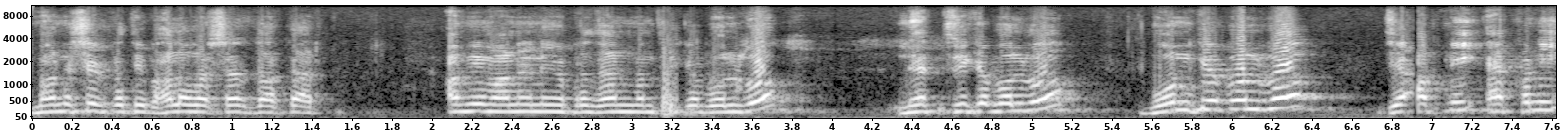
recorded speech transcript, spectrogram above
মানুষের প্রতি ভালোবাসার দরকার। আমি মাননীয় প্রধানমন্ত্রীকে বলব, নেত্রীকে বলব, বোনকে বলব যে আপনি এখনই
